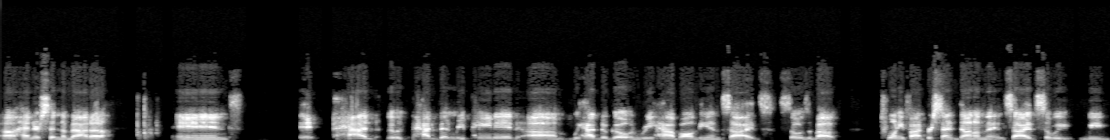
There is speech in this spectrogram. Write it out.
uh, Henderson, Nevada, and it had it had been repainted. Um, we had to go and rehab all the insides, so it was about 25% done on the inside. So we we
